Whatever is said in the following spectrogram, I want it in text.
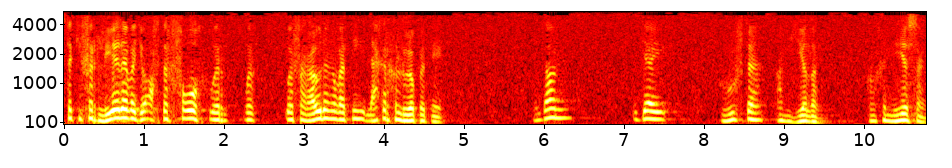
stukkie verlede wat jou agtervolg oor oor oor verhoudinge wat nie lekker geloop het nie. En dan het jy behoefte aan heling, aan genesing,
